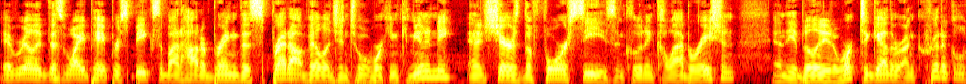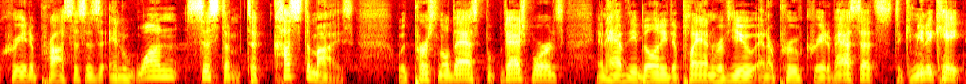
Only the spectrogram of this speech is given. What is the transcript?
It really, this white paper speaks about how to bring this spread out village into a working community, and it shares the four C's, including collaboration and the ability to work together on critical creative processes in one system to customize with personal dash- dashboards and have the ability to plan, review, and approve creative assets, to communicate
